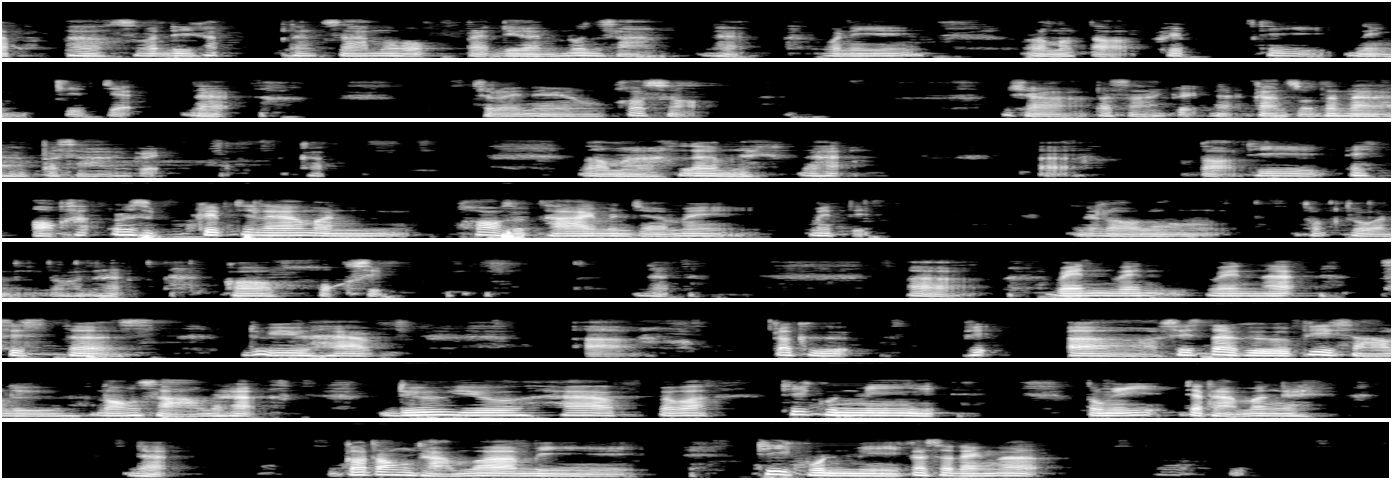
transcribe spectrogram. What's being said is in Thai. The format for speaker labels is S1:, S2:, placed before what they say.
S1: ครับสวัสดีครับนักศึกษามหกแปดเดือนรุ่นสามนะฮะวันนี้เรามาต่อคลิปที่หนึ่งขีดเจ็ดนะฮะเฉลยแนวข้อสอบ วิชาภาษาอังกฤษนะการสนทนาภาษาอังกฤษครับ เรามาเริ่มเลยนะฮะเอ่อต่อที่เอ๊ะออกครับรู้สึกคลิปที่แล้วมันข้อสุดท้ายมันจะไม่ไม่ติดเดี๋ยวเราลองทบทวนดูนะฮะก็หกสิบ นะเอ่อเว้นเว้นเว้นนะ sisters do you have เอ่อก็คือพี่เอ่อ sister คือพี่สาวหรือน้องสาวนะฮะ do you have แปลว่าที่คุณมี ตรงนี้จะถามว่าไงนะก็ต้องถามว่ามีที่คุณมีก็แสดงว่า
